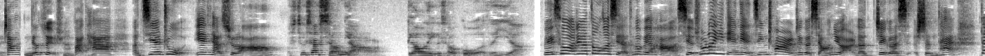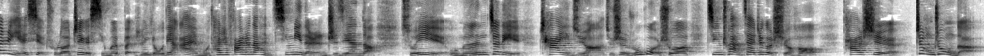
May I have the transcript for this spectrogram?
张你的嘴唇，把它呃接住咽下去了啊，就像小鸟。叼了一个小果子一样，没错，这个动作写的特别好，写出了一点点金钏儿这个小女儿的这个神态，但是也写出了这个行为本身有点爱慕，它是发生在很亲密的人之间的。所以我们这里插一句啊，就是如果说金钏在这个时候。她是郑重的，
